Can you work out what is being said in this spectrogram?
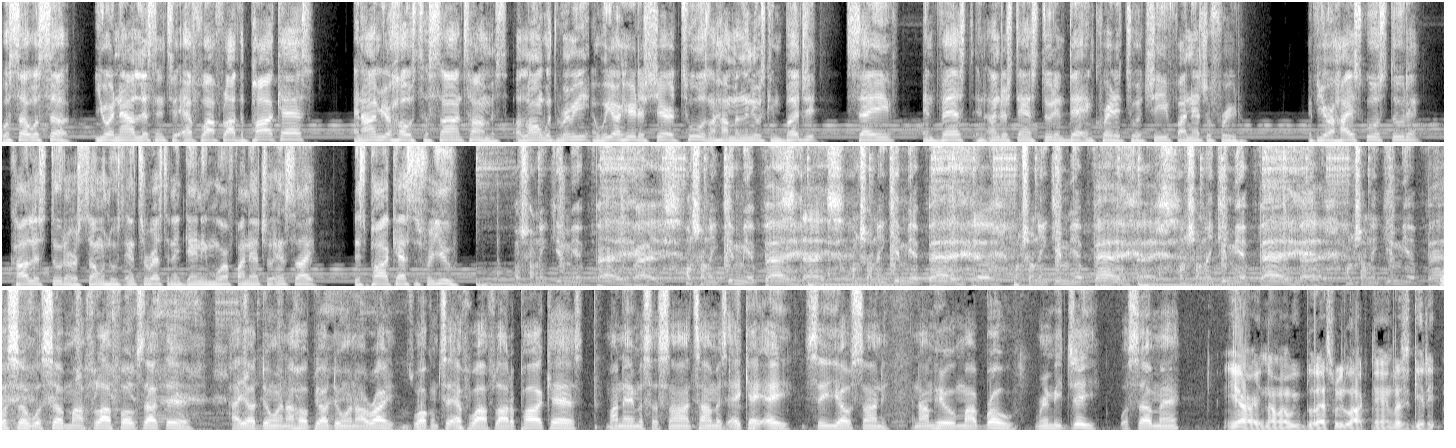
What's up? What's up? You are now listening to FY Fly the podcast, and I'm your host, Hassan Thomas, along with Remy, and we are here to share tools on how millennials can budget, save, invest, and understand student debt and credit to achieve financial freedom. If you're a high school student, college student, or someone who's interested in gaining more financial insight, this podcast is for you. I'm trying to give me a bag. I'm trying to give me a bag. I'm trying to give me a bag. I'm trying to give me a bag. I'm trying to give me a bag. I'm trying to give me a bag. What's up, what's up, my fly folks out there? How y'all doing? I hope y'all doing all right. Welcome to FY Fly the podcast. My name is Hassan Thomas, aka CEO Sonny, and I'm here with my bro, Remy G. What's up, man? Yeah, already know, man. We blessed. We locked in. Let's get it.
